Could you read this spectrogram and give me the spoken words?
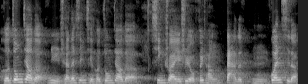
和宗教的女权的兴起和宗教的兴衰也是有非常大的嗯关系的。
